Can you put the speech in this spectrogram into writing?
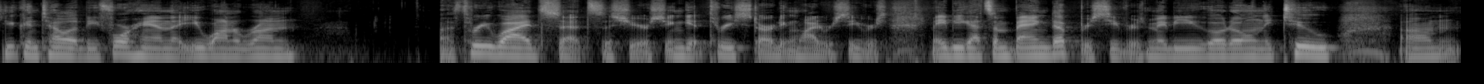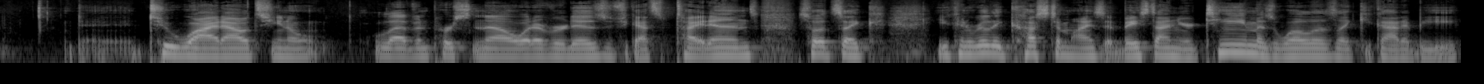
you can tell it beforehand that you want to run uh, three wide sets this year, so you can get three starting wide receivers. Maybe you got some banged up receivers. Maybe you go to only two, um, two wide outs. You know, 11 personnel, whatever it is, if you got some tight ends. So it's like you can really customize it based on your team as well as like you got to be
